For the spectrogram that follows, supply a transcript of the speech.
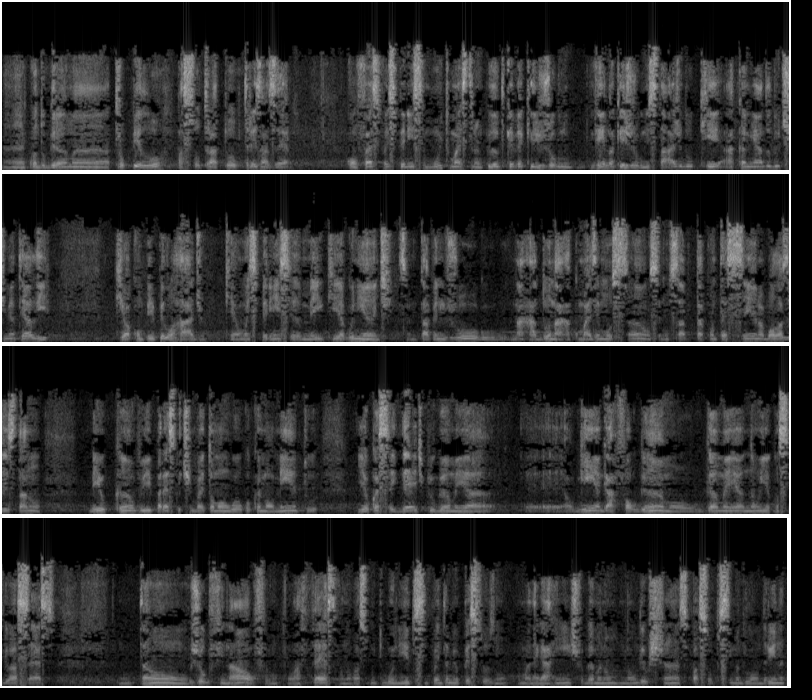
ah, quando o Grama atropelou, passou o trator 3 a 0 Confesso que foi uma experiência muito mais tranquila do que ver aquele jogo, vendo aquele jogo no estádio do que a caminhada do time até ali, que eu acompanhei pelo rádio, que é uma experiência meio que agoniante. Você não está vendo o jogo, o narrador narra com mais emoção, você não sabe o que está acontecendo, a bola às vezes está no meio campo e parece que o time vai tomar um gol a qualquer momento. E eu com essa ideia de que o Gama ia é, alguém ia garfar o Gama, ou o Gama ia, não ia conseguir o acesso. Então, o jogo final foi uma festa, um negócio muito bonito, 50 mil pessoas no Mané Garrincha, o Gama não, não deu chance, passou por cima do Londrina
